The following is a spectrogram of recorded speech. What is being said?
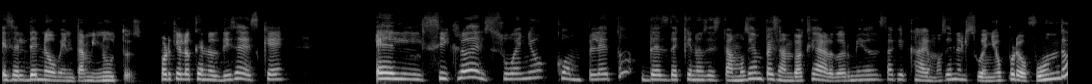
es el de 90 minutos, porque lo que nos dice es que el ciclo del sueño completo, desde que nos estamos empezando a quedar dormidos hasta que caemos en el sueño profundo,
